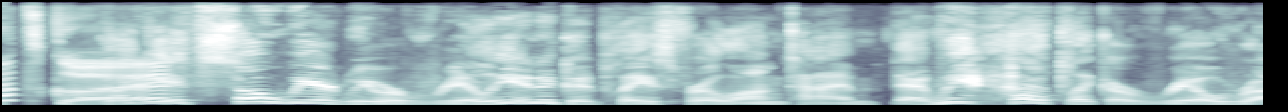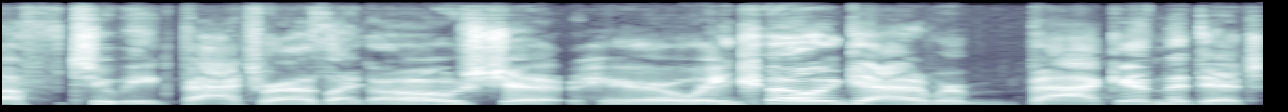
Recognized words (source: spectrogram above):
that's good. Like it's so weird. We were really in a good place for a long time. And we had like a real rough two week patch where I was like, oh shit, here we go again. We're back in the ditch.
